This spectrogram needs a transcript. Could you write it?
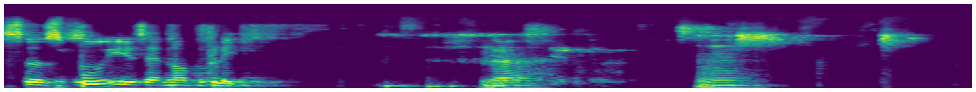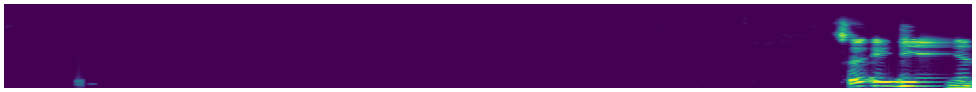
so spoon is a no plate. No. Mm. So Indian.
